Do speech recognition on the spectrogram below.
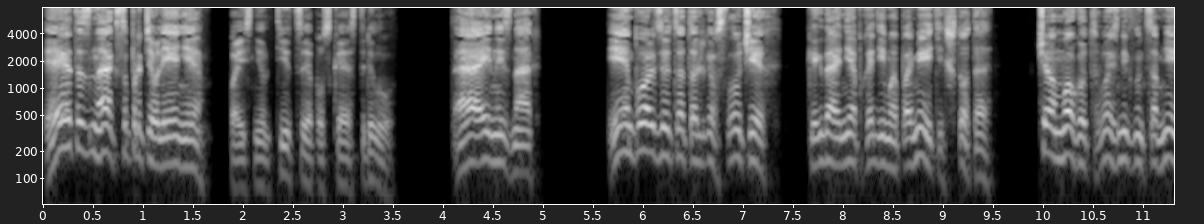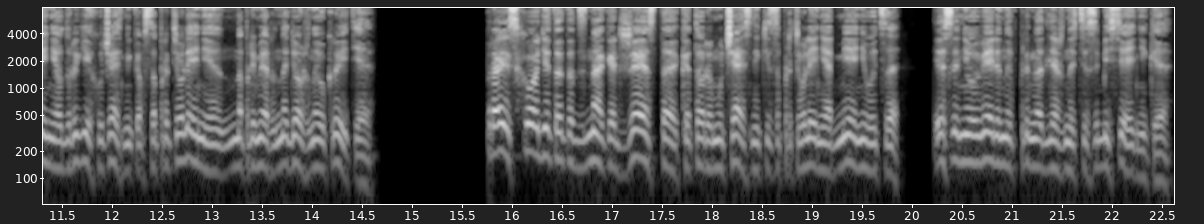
«Это знак сопротивления», — пояснил Тици, опуская стрелу. «Тайный знак. Им пользуются только в случаях, когда необходимо пометить что-то, чем могут возникнуть сомнения у других участников сопротивления, например, надежное укрытие. Происходит этот знак от жеста, которым участники сопротивления обмениваются, если не уверены в принадлежности собеседника.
